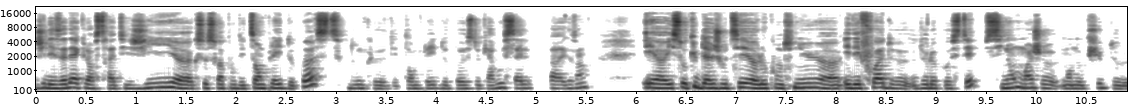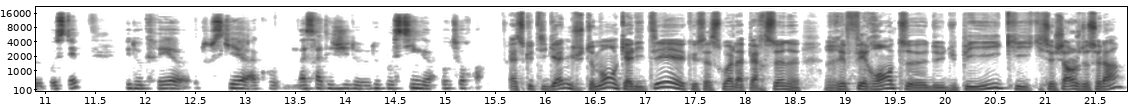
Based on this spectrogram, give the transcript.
Je les aide avec leur stratégie, euh, que ce soit pour des templates de posts, donc euh, des templates de posts de carrousel par exemple. Et ils s'occupent d'ajouter le contenu et des fois de, de, le poster. Sinon, moi, je m'en occupe de le poster et de créer tout ce qui est la, stratégie de, de, posting autour. Quoi. Est-ce que tu gagnes justement en qualité, que ce soit la personne référente du pays qui, qui, se charge de cela?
